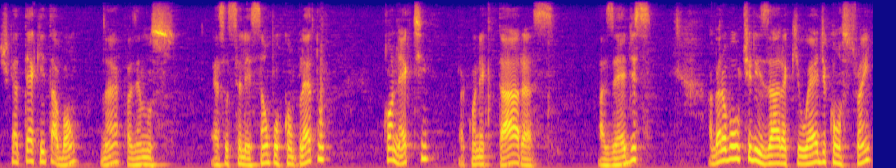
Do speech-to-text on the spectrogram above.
acho que até aqui tá bom, né? fazemos essa seleção por completo, connect, para conectar as, as edges, Agora eu vou utilizar aqui o Edge Constraint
